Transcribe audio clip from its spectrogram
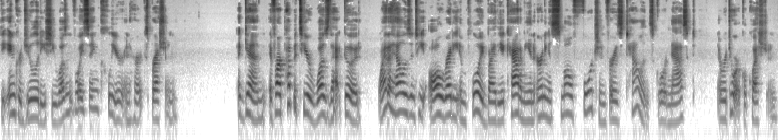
the incredulity she wasn't voicing clear in her expression. Again, if our puppeteer was that good, why the hell isn't he already employed by the Academy and earning a small fortune for his talents? Gordon asked, a rhetorical question.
